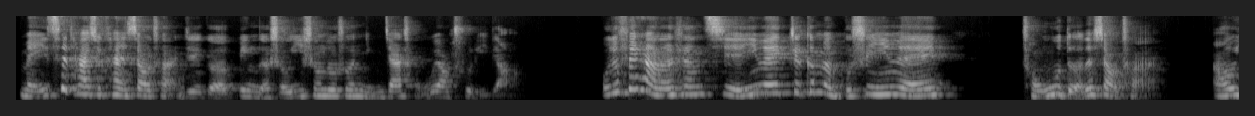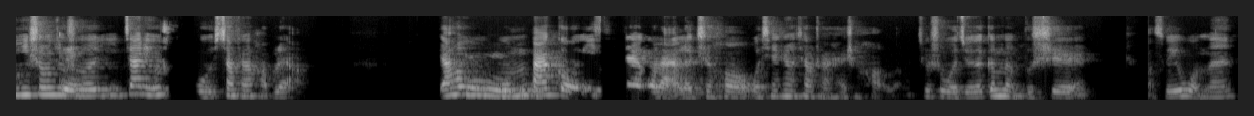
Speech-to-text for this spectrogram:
每一次他去看哮喘这个病的时候，医生都说你们家宠物要处理掉，我就非常的生气，因为这根本不是因为宠物得的哮喘，然后医生就说家里有宠物哮喘好不了。然后我们把狗一起带过来了之后，我先生哮喘还是好了，就是我觉得根本不是，所以我们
